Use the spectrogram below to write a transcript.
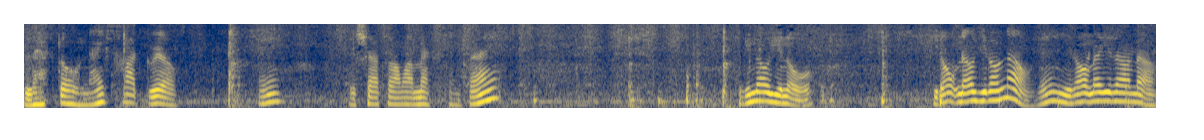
let's go. Nice hot grill. Okay, big shout to all my Mexicans, alright? You know, you know. If you don't know, you don't know. Okay? You don't know, you don't know.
